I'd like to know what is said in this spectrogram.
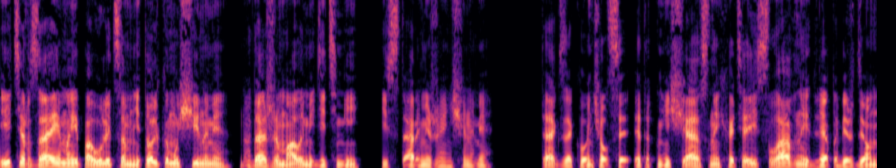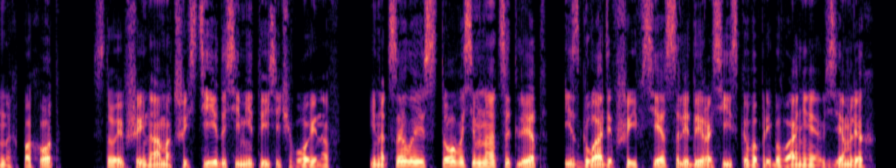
и терзаемые по улицам не только мужчинами, но даже малыми детьми и старыми женщинами. Так закончился этот несчастный, хотя и славный для побежденных поход, стоивший нам от шести до семи тысяч воинов, и на целые 118 лет изгладивший все следы российского пребывания в землях,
